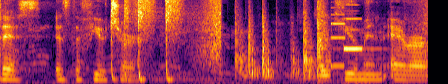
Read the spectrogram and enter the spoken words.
This is the future. Human error.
